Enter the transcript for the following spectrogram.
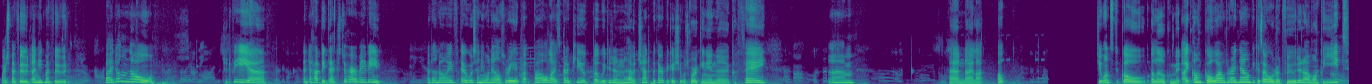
Where's my food? I need my food. But I don't know. Should we uh, send a happy text to her, maybe? I don't know if there was anyone else, really. Pa Paola is kind of cute, but we didn't have a chat with her because she was working in a cafe. Um, and Nyla... Oh, she wants to go a little I can't go out right now because I ordered food and I want to eat.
